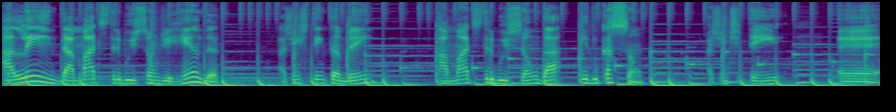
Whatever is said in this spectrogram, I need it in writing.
Além da má distribuição de renda, a gente tem também a má distribuição da educação. A gente tem é,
